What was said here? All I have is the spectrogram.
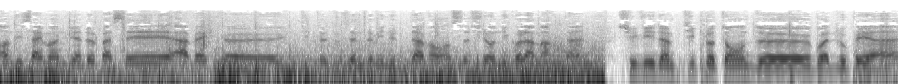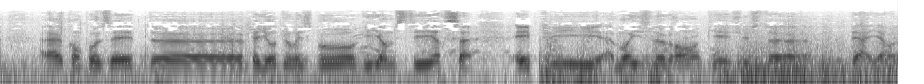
Andy Simon vient de passer avec euh, une douzaine de minutes d'avance sur Nicolas Martin, suivi d'un petit peloton de Guadeloupéens euh, composé de Peyo Durisbourg, Guillaume Stiers et puis Moïse Legrand qui est juste euh, derrière eux.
